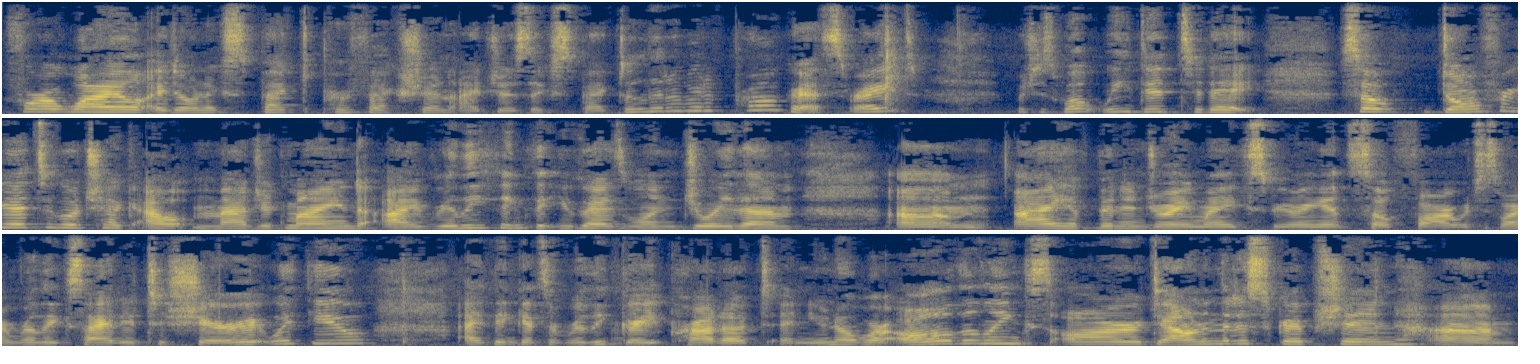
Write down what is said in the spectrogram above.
for a while. I don't expect perfection. I just expect a little bit of progress, right? Which is what we did today. So don't forget to go check out Magic Mind. I really think that you guys will enjoy them. Um, I have been enjoying my experience so far, which is why I'm really excited to share it with you. I think it's a really great product, and you know where all the links are down in the description. Um,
